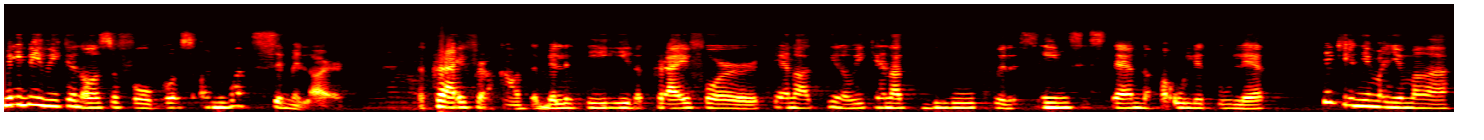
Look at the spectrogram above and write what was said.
maybe we can also focus on what's similar. The cry for accountability, the cry for cannot, you know, we cannot do with the same system na paulit-ulit. I think yun naman yung mga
